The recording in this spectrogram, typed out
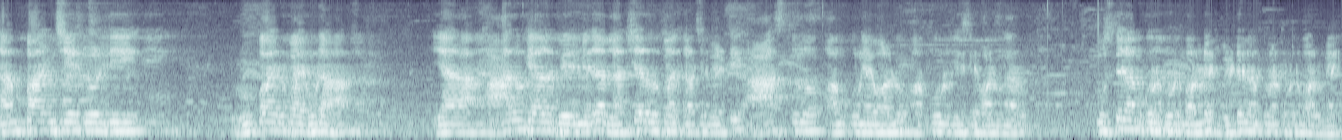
సంపాదించేటువంటి రూపాయి రూపాయి కూడా ఇలా ఆరోగ్యాల పేరు మీద లక్షల రూపాయలు ఖర్చు పెట్టి ఆస్తులు అమ్ముకునే వాళ్ళు అప్పులు చేసేవాళ్ళు ఉన్నారు. కుస్తీలు అమ్ముకున్న కుటుంబాలు ఉన్నాయి బిడ్డలు అమ్ముకున్న కుటుంబాలు ఉన్నాయి.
